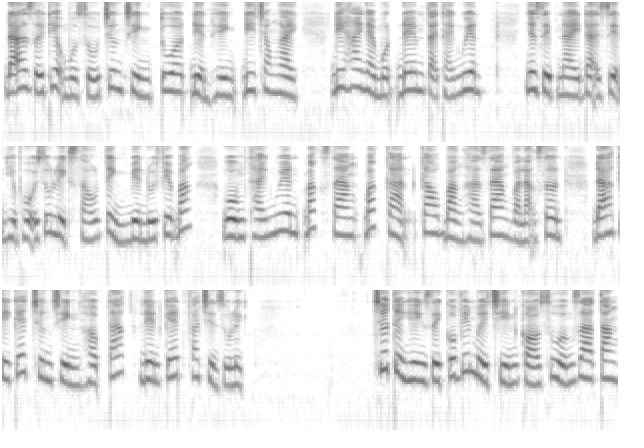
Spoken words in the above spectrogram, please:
đã giới thiệu một số chương trình tour điển hình đi trong ngày, đi hai ngày một đêm tại Thái Nguyên – Nhân dịp này, đại diện Hiệp hội Du lịch 6 tỉnh miền núi phía Bắc gồm Thái Nguyên, Bắc Giang, Bắc Cạn, Cao Bằng, Hà Giang và Lạng Sơn đã ký kết chương trình hợp tác liên kết phát triển du lịch. Trước tình hình dịch COVID-19 có xu hướng gia tăng,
